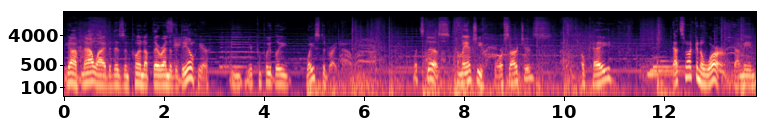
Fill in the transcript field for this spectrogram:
You got an ally that isn't putting up their end of the deal here. And you're completely wasted right now. What's this? Comanche horse archers? Okay that's not going to work. I mean,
